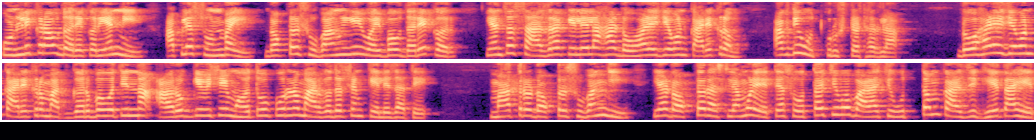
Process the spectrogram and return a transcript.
कुंडलिकराव दरेकर यांनी आपल्या सुनबाई डॉक्टर शुभांगी वैभव दरेकर यांचा साजरा केलेला हा डोहाळे जेवण कार्यक्रम अगदी उत्कृष्ट ठरला. डोहाळे जेवण कार्यक्रमात गर्भवतींना आरोग्यविषयी महत्त्वपूर्ण मार्गदर्शन केले जाते. मात्र डॉक्टर शुभांगी या डॉक्टर असल्यामुळे त्या स्वतःची व बाळाची उत्तम काळजी घेत आहेत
